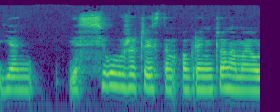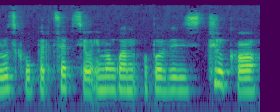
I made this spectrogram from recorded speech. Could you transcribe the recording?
ja, ja siłą rzeczy jestem ograniczona moją ludzką percepcją i mogłam opowiedzieć tylko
